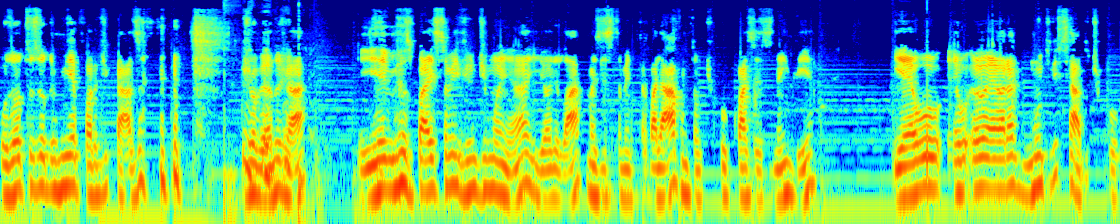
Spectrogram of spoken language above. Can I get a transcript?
os outros eu dormia fora de casa, jogando já. E meus pais só me viam de manhã, e olha lá, mas eles também trabalhavam, então, tipo, quase eles nem via. E eu, eu, eu era muito viciado, tipo,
